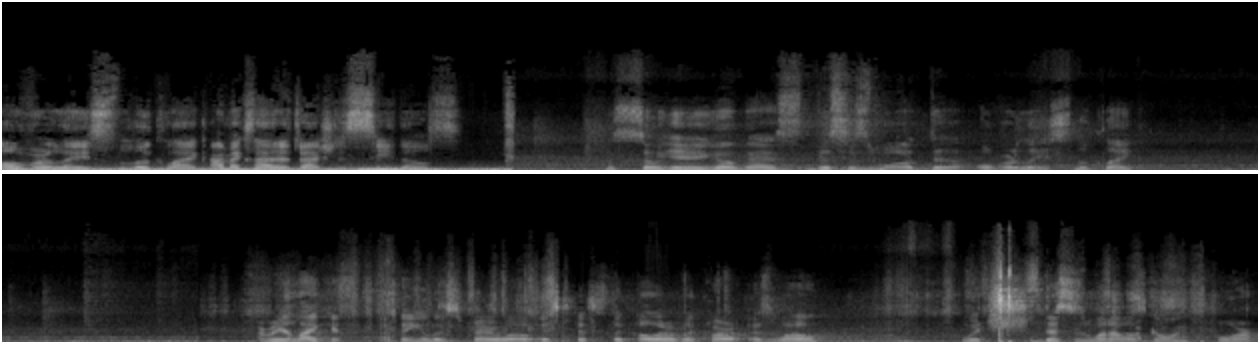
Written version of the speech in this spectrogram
overlays look like. I'm excited to actually see those. So here you go, guys. This is what the overlays look like. I really like it. I think it looks very well. It fits the color of the car as well, which this is what I was going for.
